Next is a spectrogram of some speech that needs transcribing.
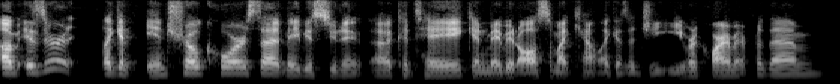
um, is there like an intro course that maybe a student uh, could take, and maybe it also might count like as a GE requirement for them?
